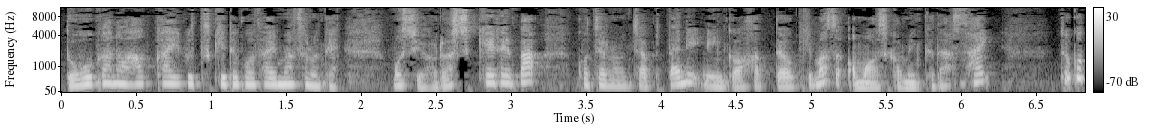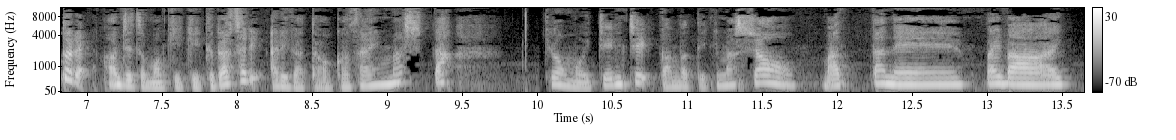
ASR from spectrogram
動画のアーカイブ付きでございますので、もしよろしければ、こちらのチャプターにリンクを貼っておきます。お申し込みください。ということで、本日もお聴きくださりありがとうございました。今日も一日頑張っていきましょう。またねバイバイ。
